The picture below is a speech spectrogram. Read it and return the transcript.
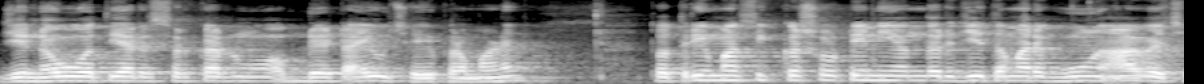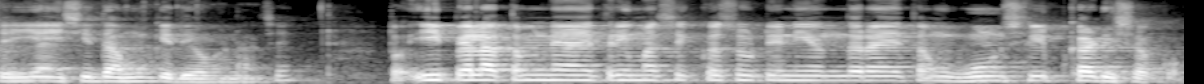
જે નવું અત્યારે સરકારનું અપડેટ આવ્યું છે એ પ્રમાણે. તો ત્રિમાસિક કસોટીની અંદર જે તમારે ગુણ આવે છે, એ અહીં સીધા મૂકી દેવાના છે. તો એ પહેલાં તમને અહીં ત્રિમાસિક કસોટીની અંદર અહીં તમે ગુણ સ્લીપ કાઢી શકો.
